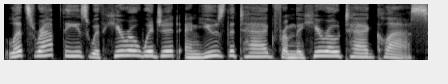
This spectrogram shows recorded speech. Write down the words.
Let's wrap these with hero widget and use the tag from the hero tag class.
